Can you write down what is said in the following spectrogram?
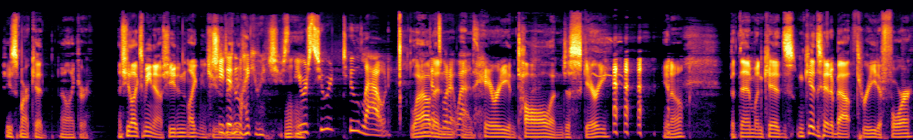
she's a smart kid. I like her, and she likes me now. She didn't like me. When she, she, didn't baby. like you when she was. You were too, were too loud. Loud that's and, what it was. and hairy and tall and just scary. you know. But then when kids when kids hit about three to four,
